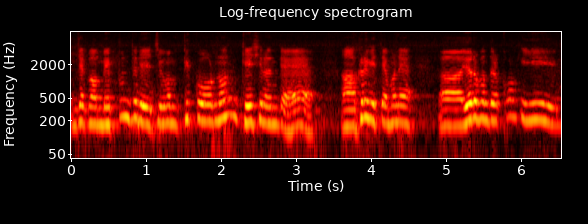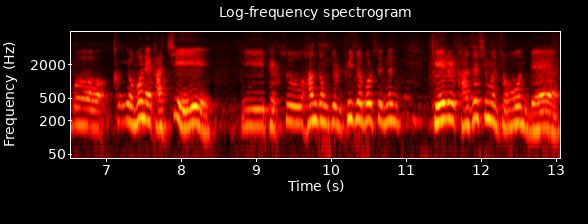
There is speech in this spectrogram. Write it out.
이제 그 몇 분들이 지금 빚고는 계시는데 어, 그렇기 때문에 어, 여러분들 꼭 이 뭐 요번에 같이 이 백수 한동주를 빚어볼 수 있는 기회를 가지시면 좋은데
